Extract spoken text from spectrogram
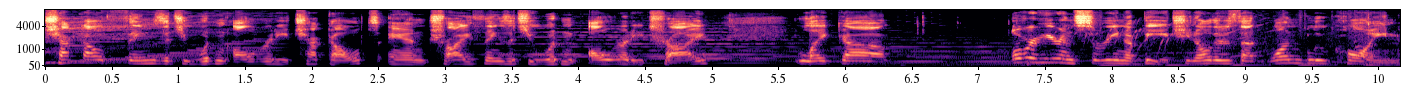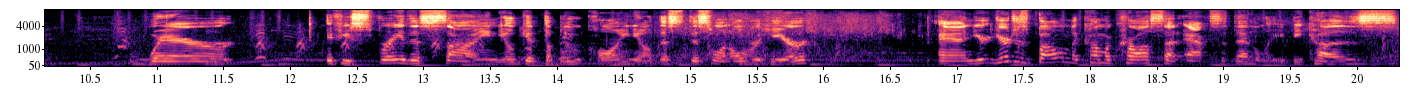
check out things that you wouldn't already check out and try things that you wouldn't already try. Like, uh, over here in Sirena Beach, you know, there's that one blue coin where if you spray this sign, you'll get the blue coin, you know, this, this one over here. And you're, you're just bound to come across that accidentally because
